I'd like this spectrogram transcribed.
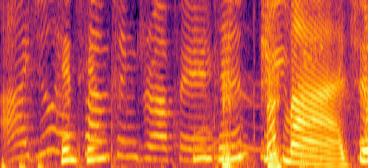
I do have Hint, hint. dropping. Hint, hint. Not much.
